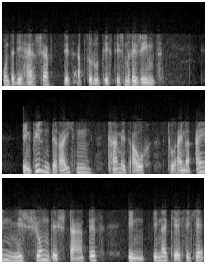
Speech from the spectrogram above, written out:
unter die Herrschaft des absolutistischen Regimes. In vielen Bereichen kam es auch zu einer Einmischung des Staates in innerkirchliche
